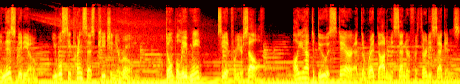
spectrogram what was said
In this video, you will see Princess Peach in your room. Don't believe me? See it for yourself. All you have to do is stare at the red dot in the center for 30 seconds.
